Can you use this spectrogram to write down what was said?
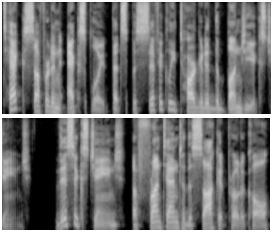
Tech suffered an exploit that specifically targeted the Bungee exchange. This exchange, a front end to the Socket protocol,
